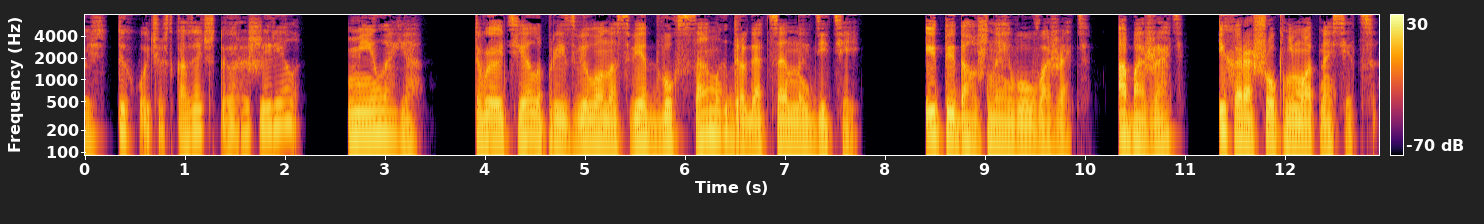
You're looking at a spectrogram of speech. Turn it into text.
есть ты хочешь сказать, что я разжирела? Милая, Твое тело произвело на свет двух самых драгоценных детей. И ты должна его уважать, обожать и хорошо к нему относиться.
